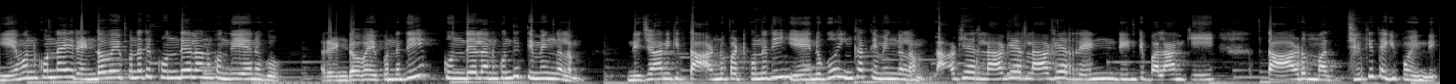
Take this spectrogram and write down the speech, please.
ఏమనుకున్నాయి? రెండో వైపు ఉన్నది కుందేలు అనుకుంది ఏనుగు. రెండో వైపు ఉన్నది కుందేలు అనుకుంది తిమింగలం. నిజానికి తాడును పట్టుకున్నది ఏనుగు ఇంకా తిమింగలం. లాగేర్ లాగేర్ లాగేర్ రెండింటి బలానికి తాడు మధ్యకి తెగిపోయింది.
